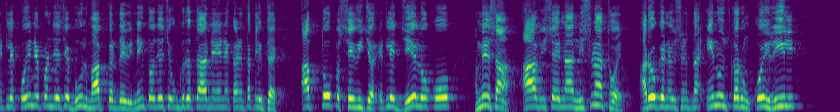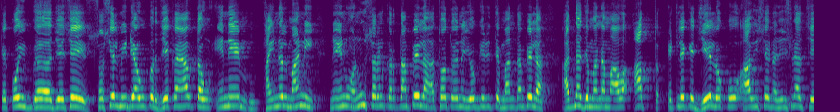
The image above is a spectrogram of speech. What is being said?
એટલે કોઈને પણ જે છે ભૂલ માફ કરી દેવી, નહીં તો જે છે ઉગ્રતા ને એને કારણે તકલીફ થાય. આપતોપ સેવી એટલે જે લોકો હંમેશા આ વિષયના નિષ્ણાત હોય, આરોગ્યના નિષ્ણાતના એનું જ કરું. કોઈ રીલ કે કોઈ જે છે સોશિયલ મીડિયા ઉપર જે કાંઈ આવતા હું એને ફાઇનલ માની ને એનું અનુસરણ કરતાં પહેલાં અથવા તો એને યોગ્ય રીતે માનતા પહેલાં, આજના જમાનામાં આવા આપ્ત એટલે કે જે લોકો આ વિષયના નિષ્ણાત છે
